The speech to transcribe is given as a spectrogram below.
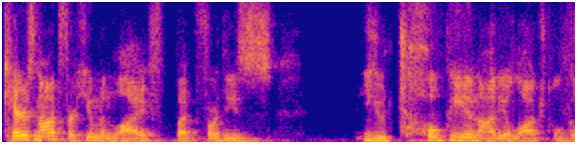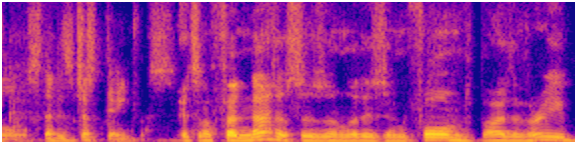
cares not for human life, but for these utopian ideological goals. That is just dangerous. it's a fanaticism that is informed by the very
